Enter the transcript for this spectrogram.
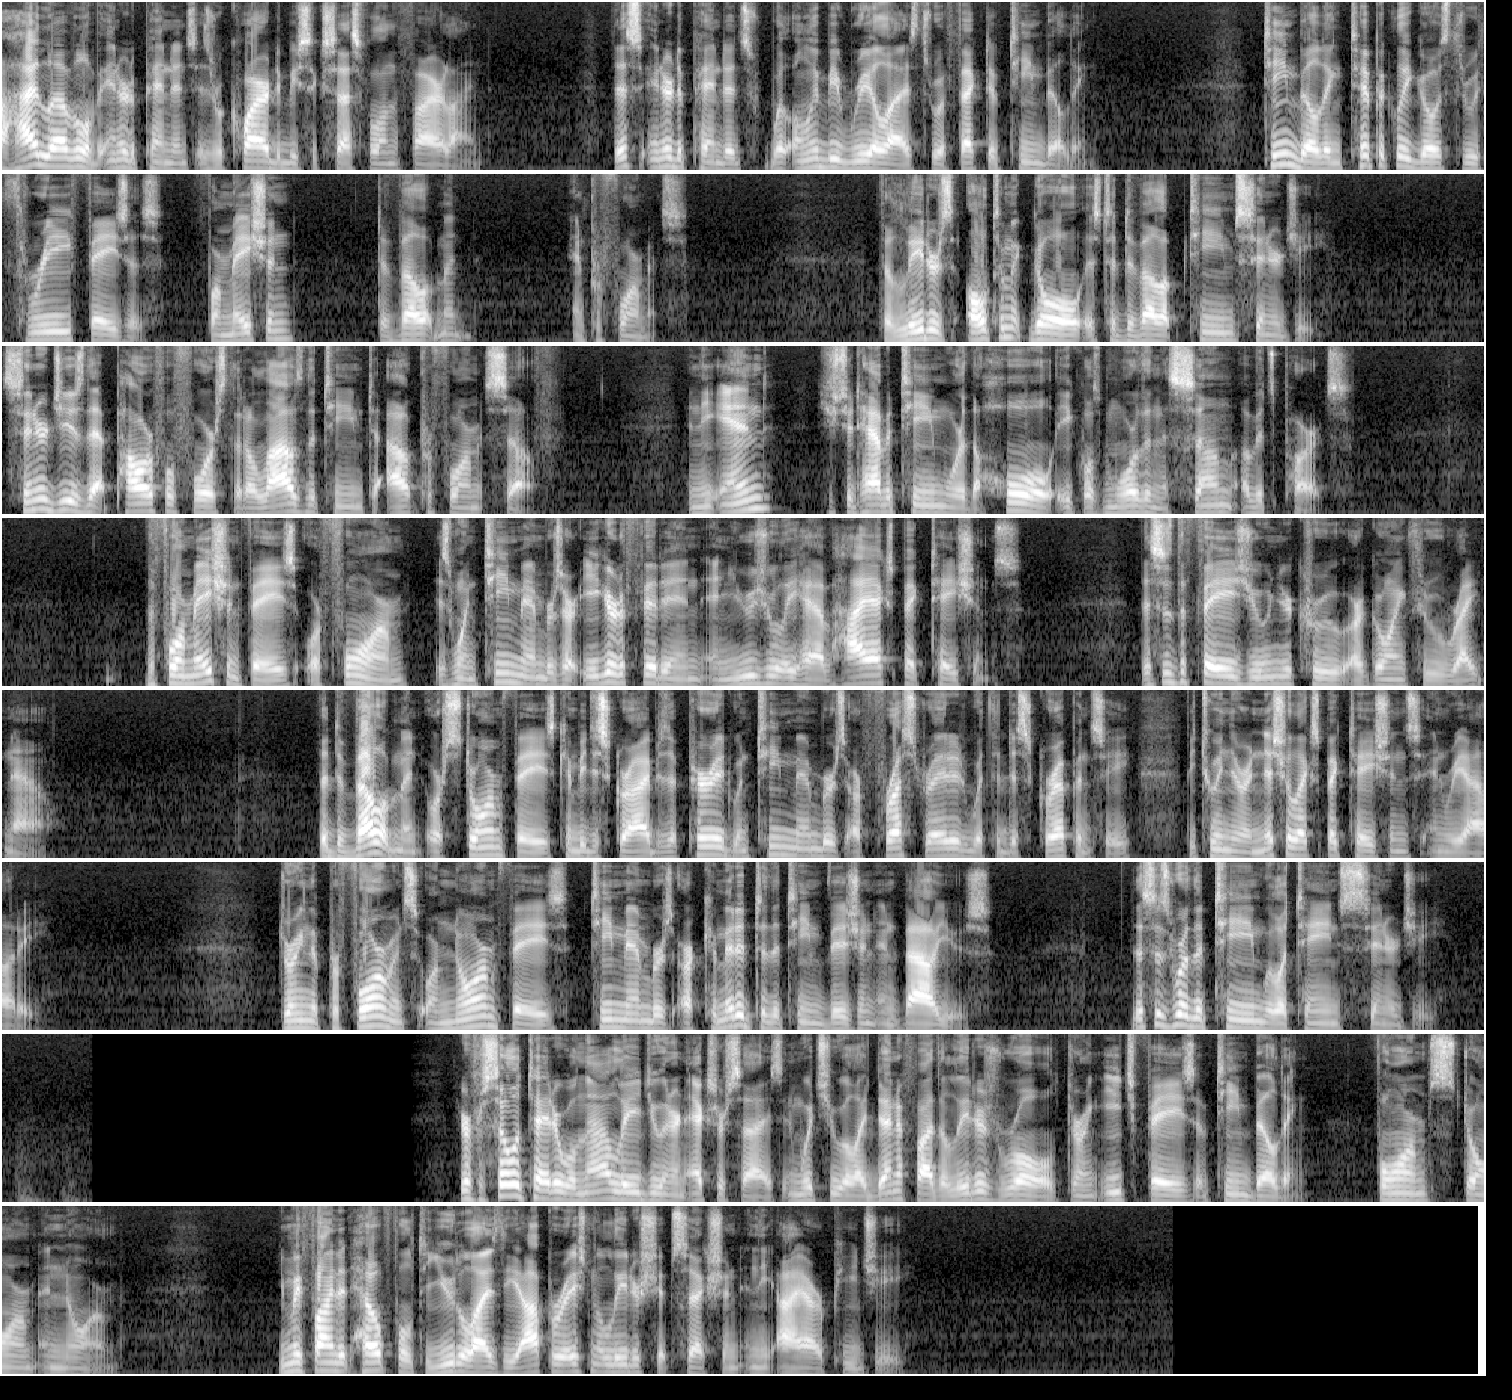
A high level of interdependence is required to be successful on the fire line. This interdependence will only be realized through effective team building. Team building typically goes through three phases, formation, development, and performance. The leader's ultimate goal is to develop team synergy. Synergy is that powerful force that allows the team to outperform itself. In the end, you should have a team where the whole equals more than the sum of its parts. The formation phase, or form, is when team members are eager to fit in and usually have high expectations. This is the phase you and your crew are going through right now. The development or storm phase can be described as a period when team members are frustrated with the discrepancy between their initial expectations and reality. During the performance or norm phase, team members are committed to the team vision and values. This is where the team will attain synergy. Your facilitator will now lead you in an exercise in which you will identify the leader's role during each phase of team building, form, storm, and norm. You may find it helpful to utilize the Operational Leadership section in the IRPG.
